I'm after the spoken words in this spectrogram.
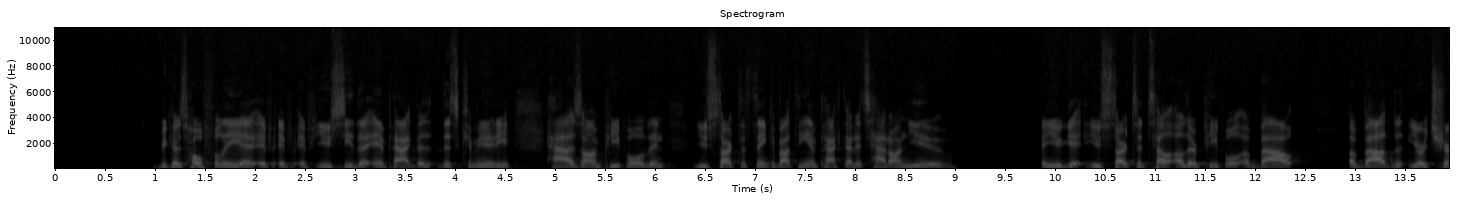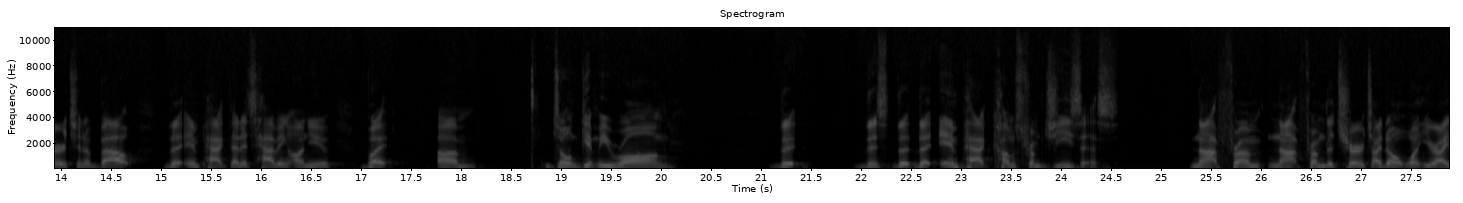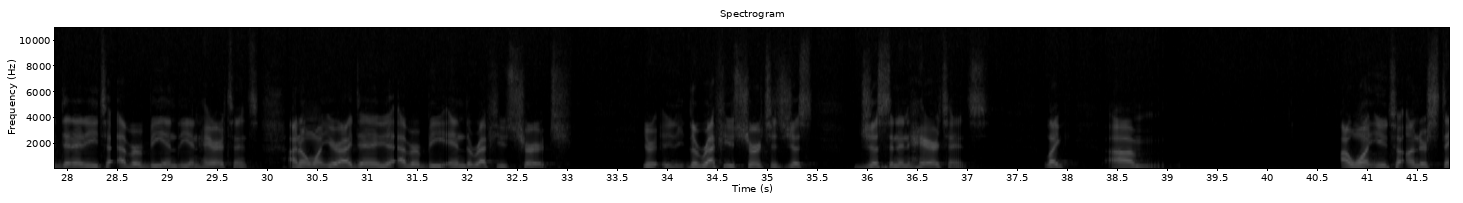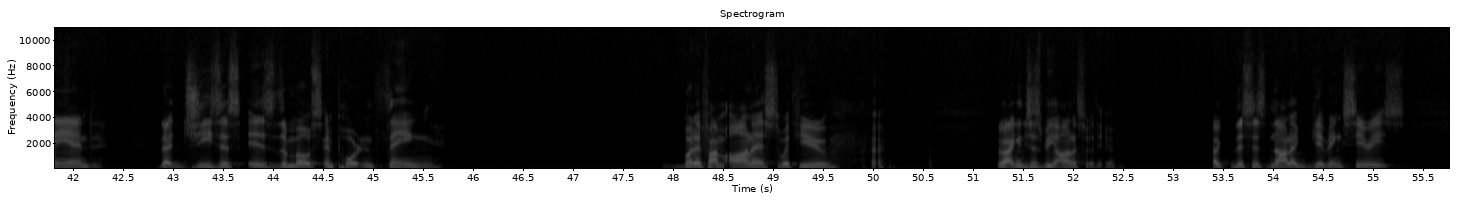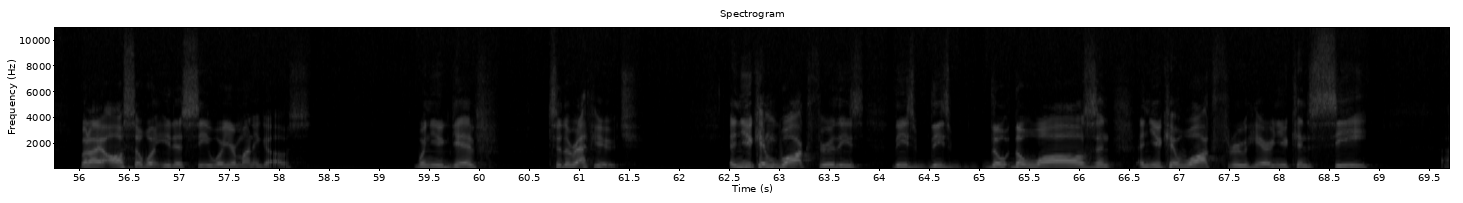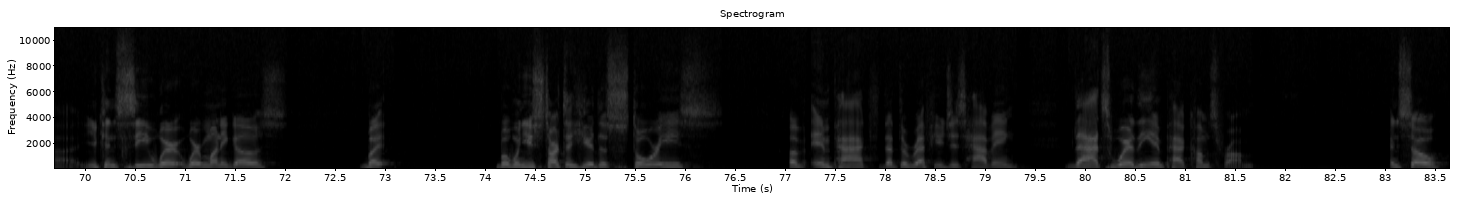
Because hopefully, if, if, if you see the impact that this community has on people, then you start to think about the impact that it's had on you. And you, get, you start to tell other people about, about the, your church and about the impact that it's having on you. But um, don't get me wrong, the, this, the, the impact comes from Jesus not from not from the church. I don't want your identity to ever be in the inheritance. I don't want your identity to ever be in the refuge church. Your, the refuge church is just just an inheritance. Like um, i want you to understand that jesus is the most important thing. But if i'm honest with you if i can just be honest with you a, this is not a giving series, but I also want you to see where your money goes when you give to the refuge. And you can walk through these, these, these the, the walls and, and you can walk through here and you can see uh, you can see where, where money goes. But, but when you start to hear the stories of impact that the refuge is having, that's where the impact comes from. And so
